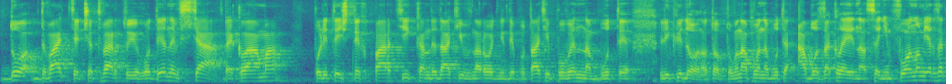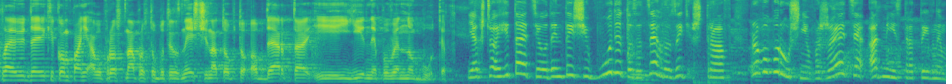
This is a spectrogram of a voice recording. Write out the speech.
до 24 години вся реклама. Політичних партій, кандидатів в народні депутати повинна бути ліквідована. Тобто вона повинна бути або заклеєна синім фоном, як заклеюють деякі компанії, або просто-напросто бути знищена, тобто обдерта, і її не повинно бути. Якщо агітація день тиші буде, то за це грозить штраф. Правопорушення вважається адміністративним.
